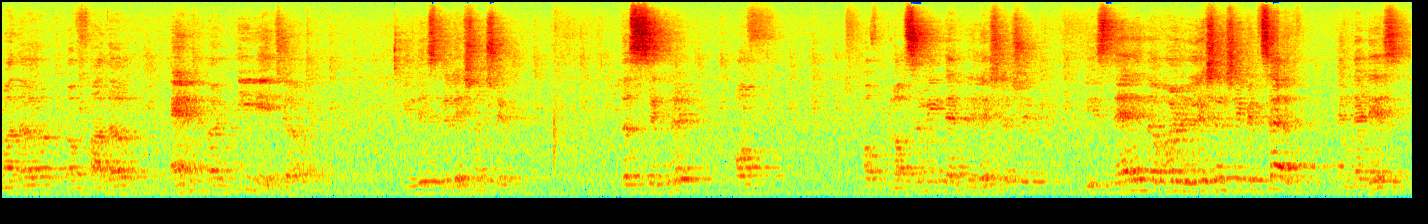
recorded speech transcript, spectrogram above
mother, a father, and a teenager, in this relationship, the secret of, of blossoming that relationship is there in the word relationship itself, and that is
